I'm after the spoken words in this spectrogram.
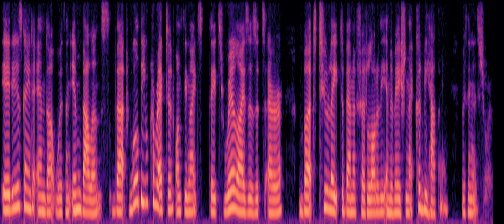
It is going to end up with an imbalance that will be corrected once the United States realizes its error, but too late to benefit a lot of the innovation that could be happening within its shores.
